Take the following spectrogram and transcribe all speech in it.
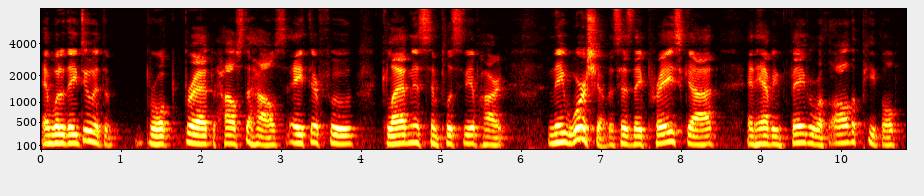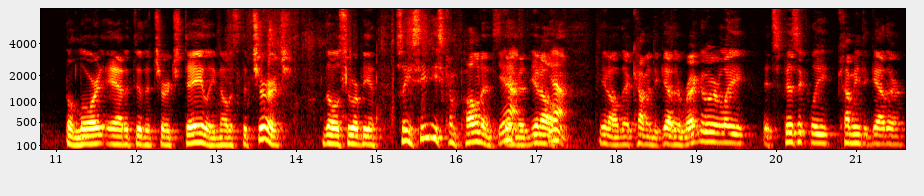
And what do they do? At the broke bread, house to house, ate their food, gladness, simplicity of heart. And they worship. It says they praise God and having favor with all the people, the Lord added to the church daily. Notice the church, those who are being so you see these components, Yeah, David, you know, yeah. you know, they're coming together regularly, it's physically coming together.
